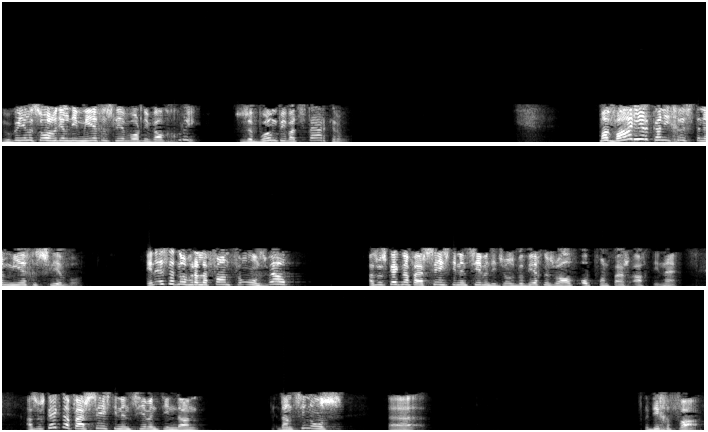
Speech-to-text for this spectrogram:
Hoe kan jy sorg dat jy nie meegesleer word nie, wel groei, soos 'n boontjie wat sterker word. Maar waardeur kan die Christene meegesleep word? En is dit nog relevant vir ons? Wel, As ons kyk na vers 16 en 17, so ons beweeg nou so half op van vers 18, né? Nee. As ons kyk na vers 16 en 17 dan dan sien ons uh die gevaar.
